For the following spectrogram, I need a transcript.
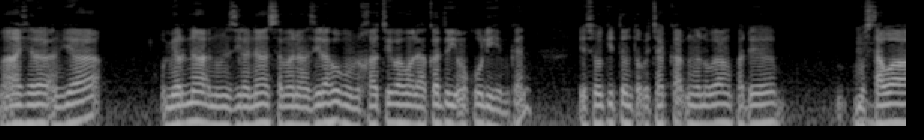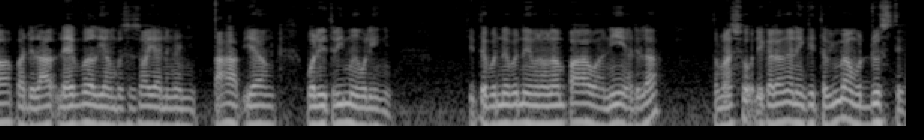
Ma'asyiral anbiya Umirna anunzilana sama nazilahum Munkhatibahum ala qadri uqulihim kan? Dia suruh kita untuk bercakap dengan orang Pada mustawa Pada level yang bersesuaian dengan Tahap yang boleh terima olehnya. Kita benda-benda yang melampau Ini adalah termasuk di kalangan yang kita bimbang berdusta.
